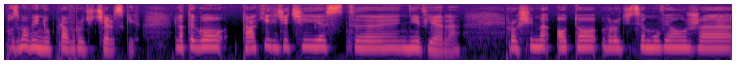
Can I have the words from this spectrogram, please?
pozbawieniu praw rodzicielskich. Dlatego takich dzieci jest e, niewiele. Prosimy o to, rodzice mówią, że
